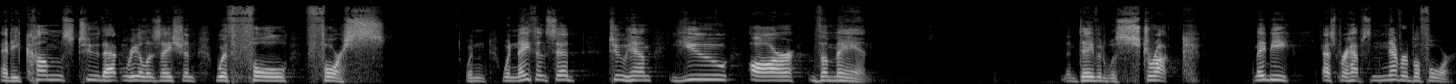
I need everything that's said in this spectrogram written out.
and he comes to that realization with full force. When, when Nathan said to him, You are the man, then David was struck, maybe as perhaps never before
